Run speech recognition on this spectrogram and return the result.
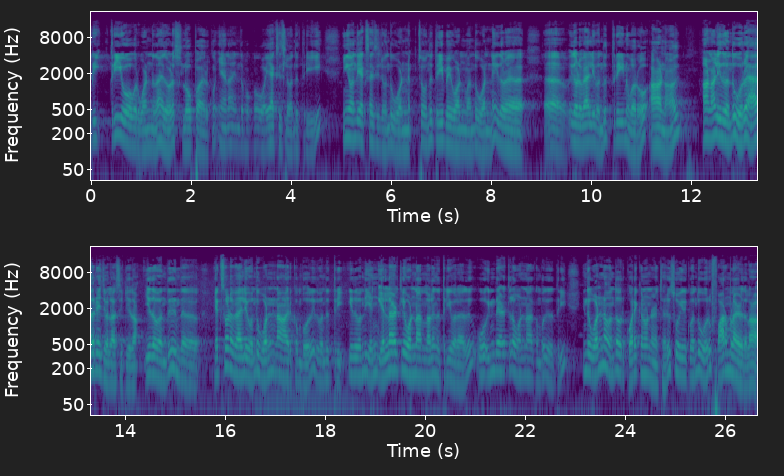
த்ரீ த்ரீ ஓவர் ஒன்று தான் இதோட ஸ்லோப்பாக இருக்கும். ஏன்னா இந்த பக்கம் ஒய் ஆக்சிஸில் வந்து த்ரீ இங்கே வந்து எக்ஸ் ஆக்சிஸில் வந்து ஒன்று ஸோ வந்து த்ரீ பை ஒன் வந்து ஒன்று இதோட இதோட வேல்யூ வந்து த்ரீன்னு வரும். ஆனால் ஆனால் இது வந்து ஒரு ஆவரேஜ் வெலாசிட்டி தான். இதை வந்து இந்த எக்ஸோட வேல்யூ வந்து ஒன்னாக இருக்கும்போது இது வந்து த்ரீ இது வந்து எங் எல்லா இடத்துலையும் ஒன்றா இருந்தாலும் இந்த த்ரீ வராது. ஓ இந்த இடத்துல ஒன்னாக இருக்கும்போது இது த்ரீ இந்த ஒன்றை வந்து அவர் குறைக்கணும்னு நினச்சாரு. ஸோ இதுக்கு வந்து ஒரு ஃபார்முலா எழுதலாம்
